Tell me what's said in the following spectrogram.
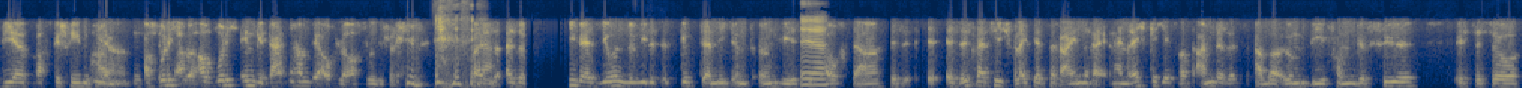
wir was geschrieben haben. Ja. Obwohl, ich, ist obwohl ich in Gedanken haben wir auch Lawful geschrieben. Weil, Ja. Also die Version, so wie das ist, gibt es ja nicht und irgendwie ist Ja. es auch da. Es, es ist natürlich vielleicht jetzt rein, rein rechtlich ist was anderes, aber irgendwie vom Gefühl ist es so,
